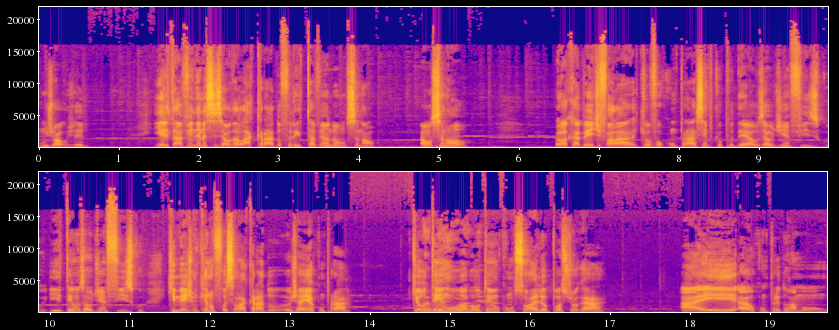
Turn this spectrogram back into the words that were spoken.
uns jogos dele. E ele tava vendendo esse Zelda lacrado. Eu falei, tá vendo? É um sinal. É um sinal. Eu acabei de falar que eu vou comprar sempre que eu puder o Zeldinha físico. E tem um Zeldinha físico que mesmo que não fosse lacrado, eu já ia comprar. Porque eu tenho, eu tenho o console, eu posso jogar. Aí, aí eu comprei do Ramon.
